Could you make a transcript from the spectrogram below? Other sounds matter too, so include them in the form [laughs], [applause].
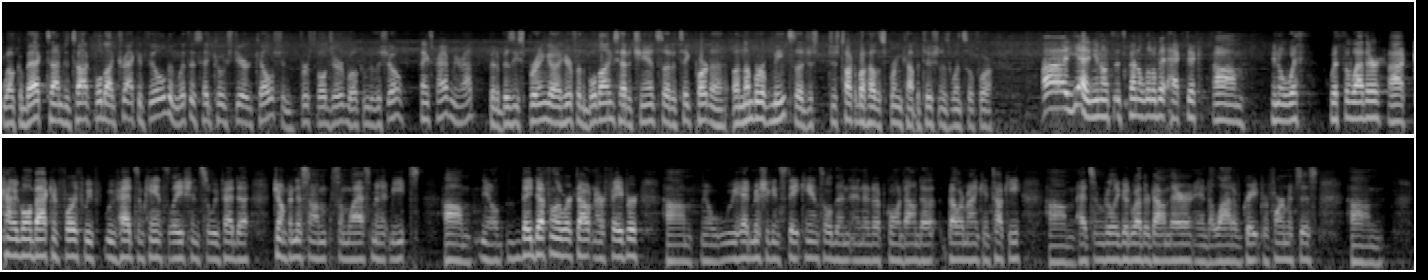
Welcome back. Time to talk Bulldog track and field, and with us, head coach Jared Kelsh. And first of all, Jared, welcome to the show. Thanks for having me, Rob. Been a busy spring uh, here for the Bulldogs. Had a chance uh, to take part in a, a number of meets. Uh, just just talk about how the spring competition has went so far. Uh, yeah, you know, it's, it's been a little bit hectic. Um, you know, with with the weather, uh, kind of going back and forth. We've we've had some cancellations, so we've had to jump into some some last minute meets. Um, you know, they definitely worked out in our favor. Um, you know, we had Michigan State canceled and, ended up going down to Bellarmine, Kentucky. Um, had some really good weather down there and a lot of great performances. Um,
